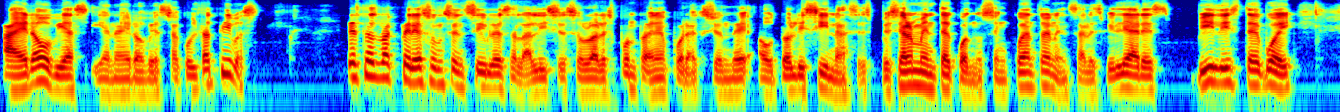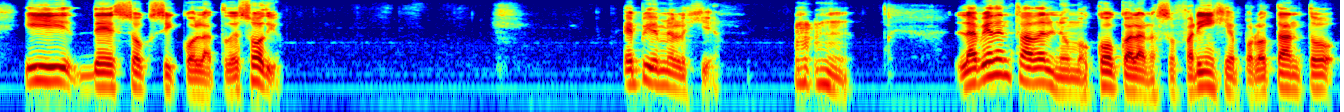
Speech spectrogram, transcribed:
aerobias y anaerobias facultativas. Estas bacterias son sensibles a la lisis celular espontánea por acción de autolisinas, especialmente cuando se encuentran en sales biliares, bilis de buey y desoxicolato de sodio. Epidemiología. la vía de entrada del neumococo a la nasofaringe, por lo tanto,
